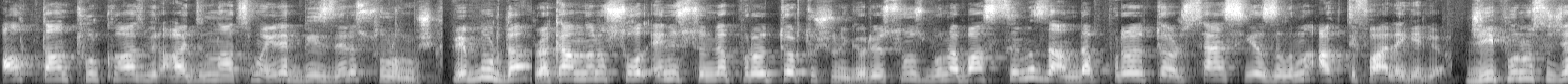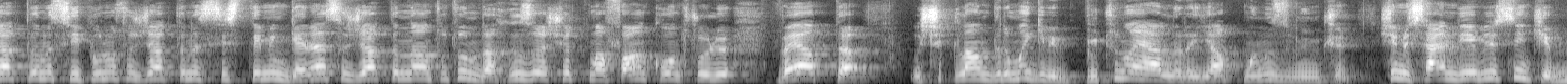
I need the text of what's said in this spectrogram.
alttan turkuaz bir aydınlatma ile bizlere sunulmuş. Ve burada rakamların sol en üstünde prodüktör tuşunu görüyorsunuz. Buna bastığınız anda prodüktör sense yazılımı aktif hale geliyor. GPU'nun sıcaklığını, CPU'nun sıcaklığını, sistemin genel sıcaklığından tutun da hız aşırtma, fan kontrolü veyahut da ışıklandırma gibi bütün ayarları yapmanız mümkün. Şimdi sen diyebilirsin ki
